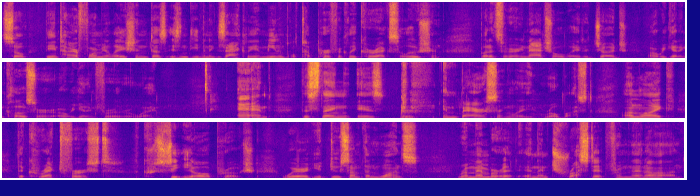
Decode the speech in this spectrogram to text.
So the entire formulation does isn't even exactly amenable to perfectly correct solution, but it's a very natural way to judge are we getting closer, are we getting further away? And this thing is embarrassingly robust. Unlike the correct first CEO approach, where you do something once, remember it, and then trust it from then on,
